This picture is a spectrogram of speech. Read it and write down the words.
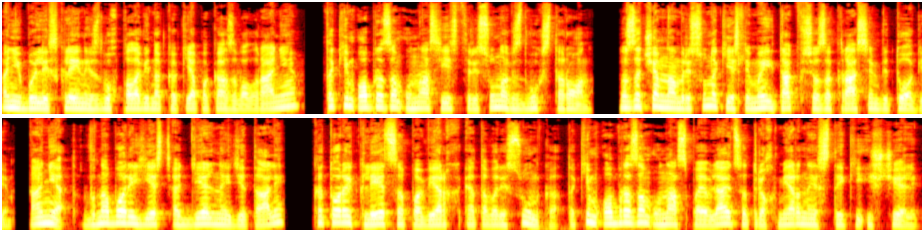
они были склеены из двух половинок, как я показывал ранее. Таким образом, у нас есть рисунок с двух сторон. Но зачем нам рисунок, если мы и так все закрасим в итоге? А нет, в наборе есть отдельные детали, которые клеятся поверх этого рисунка. Таким образом, у нас появляются трехмерные стыки и щели.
